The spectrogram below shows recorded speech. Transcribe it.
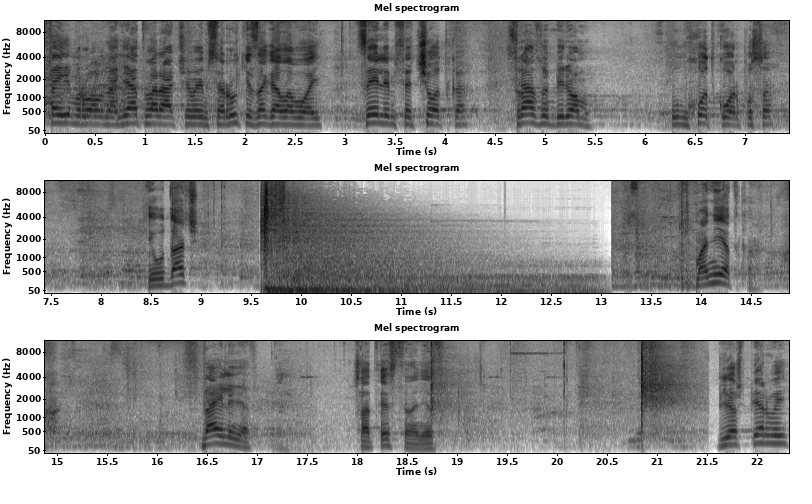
Стоим ровно, не отворачиваемся, руки за головой. Целимся четко. Сразу берем уход корпуса. И удачи. Монетка. Да или нет? Соответственно, нет. Бьешь первый,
